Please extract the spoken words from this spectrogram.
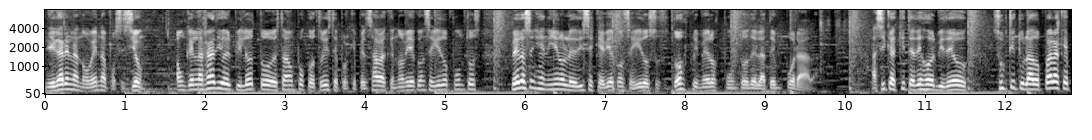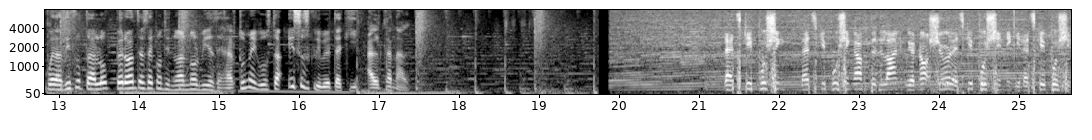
llegar en la novena posición. Aunque en la radio el piloto estaba un poco triste porque pensaba que no había conseguido puntos, pero su ingeniero le dice que había conseguido sus dos primeros puntos de la temporada. Así que aquí te dejo el video subtitulado para que puedas disfrutarlo, pero antes de continuar no olvides dejar tu me gusta y suscribirte aquí al canal. Let's keep pushing. Let's keep pushing after the line. We are not sure. Let's keep pushing, Nicky. Let's keep pushing.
